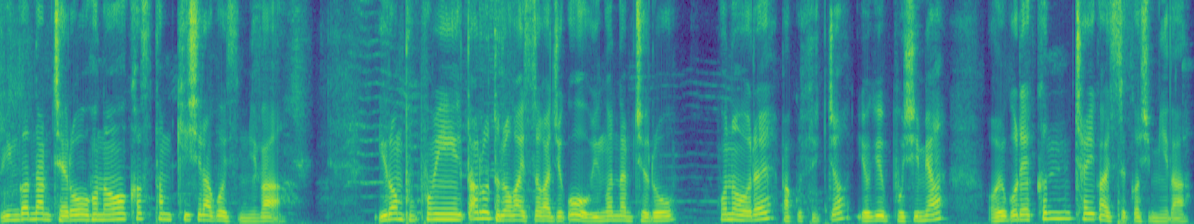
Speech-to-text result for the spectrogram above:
윙건담 제로 호너 커스텀 킷이라고 있습니다. 이런 부품이 따로 들어가 있어가지고 윙건담 제로 호너를 바꿀 수 있죠. 여기 보시면 얼굴에 큰 차이가 있을 것입니다.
